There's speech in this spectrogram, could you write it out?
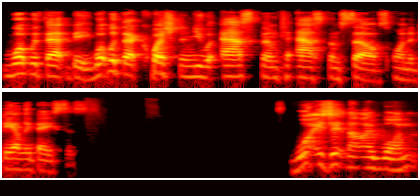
what would that be? What would that question you would ask them to ask themselves on a daily basis? what is it that I want?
